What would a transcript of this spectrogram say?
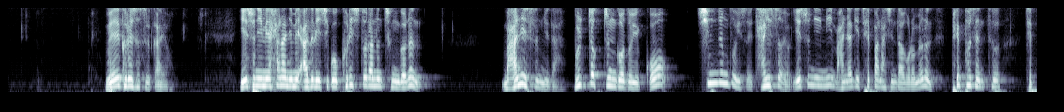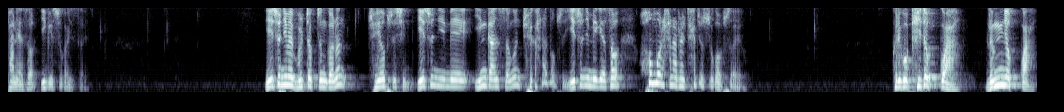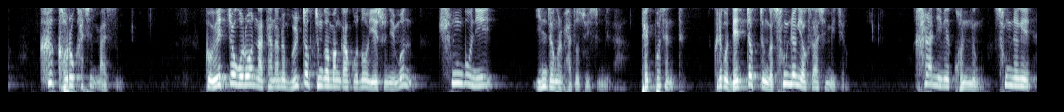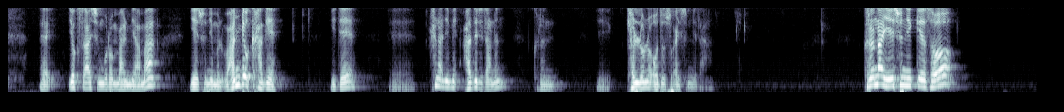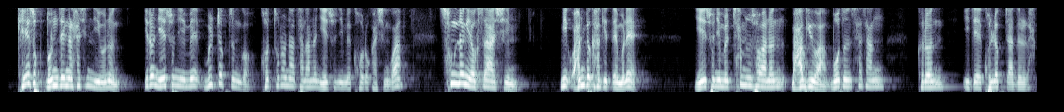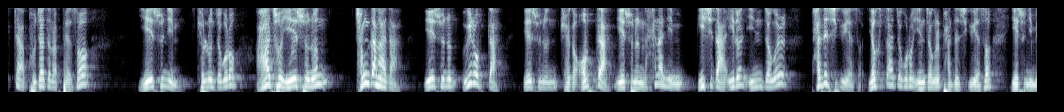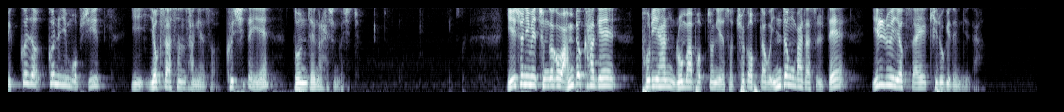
왜 그러셨을까요? 예수님이 하나님의 아들이시고 그리스도라는 증거는 많이 있습니다. 물적 증거도 있고 심증도 있어요. 다 있어요. 예수님이 만약에 재판하신다 그러면 100% 재판에서 이길 수가 있어요. 예수님의 물적 증거는 죄 없으심. 예수님의 인간성은 죄가 하나도 없어요. 예수님에게서 허물 하나를 찾을 수가 없어요. 그리고 기적과 능력과 그 거룩하신 말씀. 그 외적으로 나타나는 물적 증거만 갖고도 예수님은 충분히 인정을 받을 수 있습니다. 100% 그리고 내적 증거 성령의 역사하심이죠. 하나님의 권능 성령의 역사하심으로 말미암아 예수님은 완벽하게 이제 하나님의 아들이라는 그런 결론을 얻을 수가 있습니다. 그러나 예수님께서 계속 논쟁을 하신 이유는 이런 예수님의 물적 증거 겉으로 나타나는 예수님의 거룩하심과 성령의 역사하심이 완벽하기 때문에 예수님을 참소하는 마귀와 모든 세상 그런 이제 권력자들, 학자, 부자들 앞에서 예수님 결론적으로 아 저 예수는 정당하다. 예수는 의롭다. 예수는 죄가 없다. 예수는 하나님이시다. 이런 인정을 받으시기 위해서 역사적으로 인정을 받으시기 위해서 예수님이 끊임없이 이 역사선상에서 그 시대에 논쟁을 하신 것이죠. 예수님의 증거가 완벽하게 불의한 로마 법정에서 죄가 없다고 인정받았을 때 인류의 역사에 기록이 됩니다.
